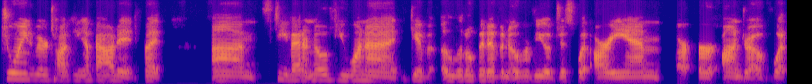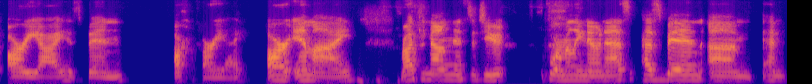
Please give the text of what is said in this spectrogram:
joined, we were talking about it, but Um, Steve, I don't know if you want to give a little bit of an overview of just what REM or, or Andra of what REI has been, R, REI, RMI, Rocky Mountain Institute, formerly known as, has been um, and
